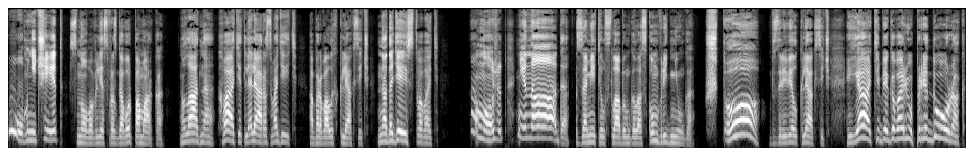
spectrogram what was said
умничает!» Снова влез в разговор Помарка. «Ну ладно, хватит ля-ля разводить!» — оборвал их Кляксич. «Надо действовать!» «А может, не надо?» — заметил слабым голоском вреднюга. «Что?» — взревел Кляксич. «Я тебе говорю, придурок,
